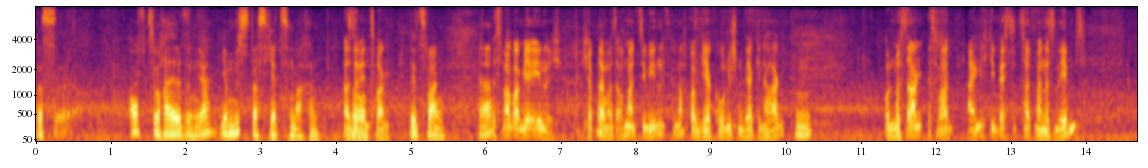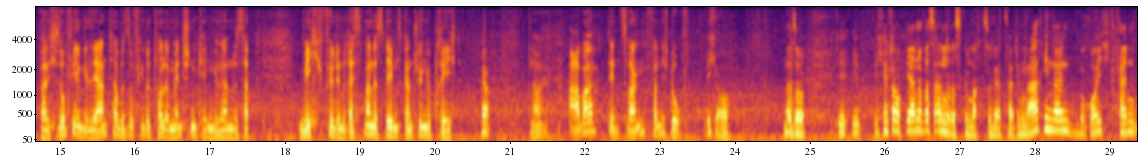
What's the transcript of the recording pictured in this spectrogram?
das aufzuhalsen. Ja? Ihr müsst das jetzt machen. Also So. den Zwang. Den Zwang. Ja? Es war bei mir ähnlich. Ich habe damals auch meinen Zivildienst gemacht beim Diakonischen Werk in Hagen. Und muss sagen, es war eigentlich die beste Zeit meines Lebens, weil ich so viel gelernt habe, so viele tolle Menschen kennengelernt. Das hat mich für den Rest meines Lebens ganz schön geprägt. Ja. Na, aber den Zwang fand ich doof. Ich auch. Also ich, ich- hätte auch gerne was anderes gemacht zu der Zeit. Im Nachhinein bereue ich keinen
